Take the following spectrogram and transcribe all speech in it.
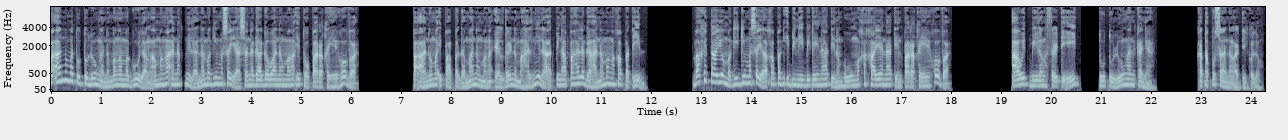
Paano matutulungan ng mga magulang ang mga anak nila na maging masaya sa nagagawa ng mga ito para kay Jehova? Paano maipapadama ng mga elder na mahal nila at pinapahalagahan ng mga kapatid? Bakit tayo magiging masaya kapag ibinibigay natin ang buong makakaya natin para kay Jehova? Awit bilang 38, tutulungan ka niya. Katapusan ng artikulo.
